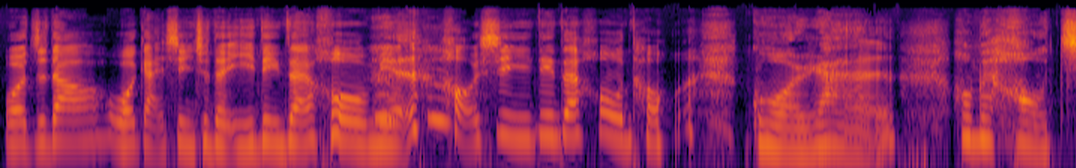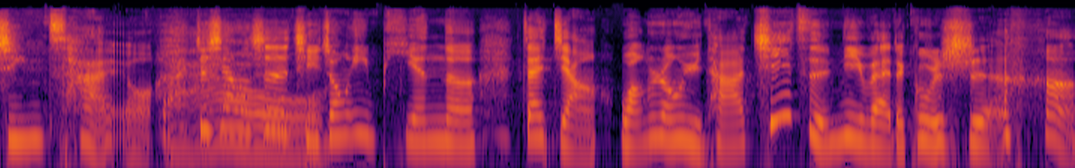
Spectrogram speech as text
我知道我感兴趣的一定在后面，好戏一定在后头。果然，后面好精彩哦！就像是其哦中一篇呢，在讲王蓉与他妻子腻歪的故事。哼，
